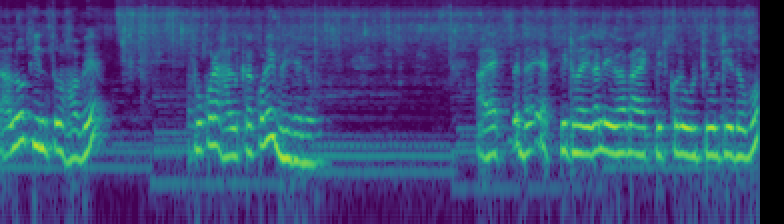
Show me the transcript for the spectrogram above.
তাহলেও কিন্তু হবে। অল্প করে হালকা করেই ভেজে নেব। আর এক এক পিঠ হয়ে গেলে এইভাবে আর এক পিঠ করে উল্টে উল্টিয়ে দেবো।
